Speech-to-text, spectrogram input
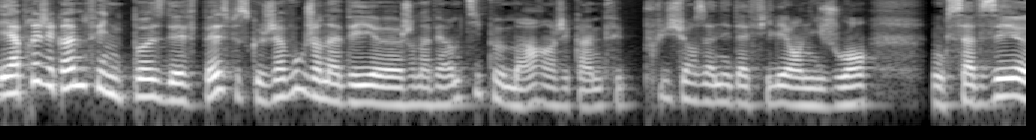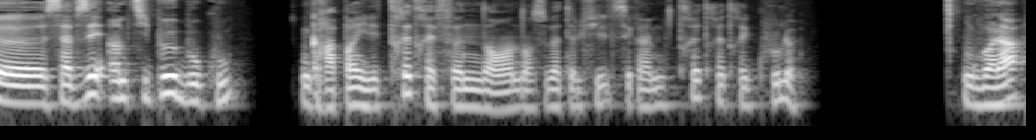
Et après, j'ai quand même fait une pause des FPS parce que j'avoue que j'en avais, j'en avais un petit peu marre. Hein. J'ai quand même fait plusieurs années d'affilée en y jouant. Donc ça faisait, ça faisait un petit peu beaucoup. Grappin, il est très très fun dans, ce Battlefield. C'est quand même très très très cool. Donc voilà.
